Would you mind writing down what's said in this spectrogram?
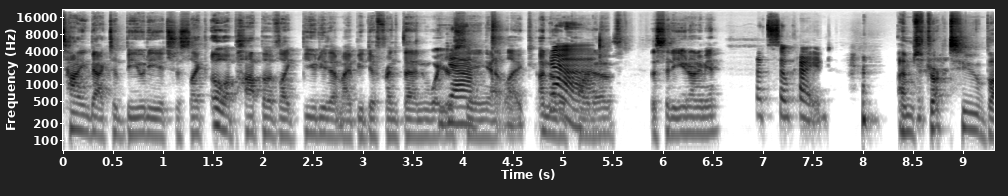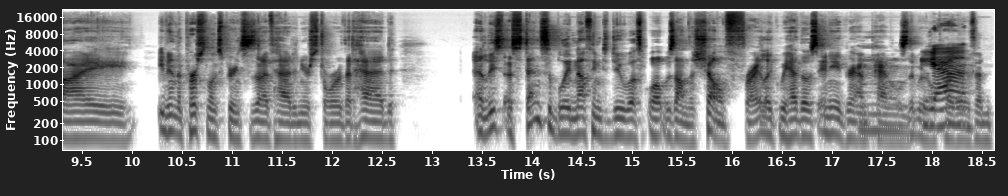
tying back to beauty, it's just like oh a pop of like beauty that might be different than what you're Yeah. seeing at like another Yeah. part of the city. You know what I mean? that's so kind I'm struck too by even the personal experiences that I've had in your store that had at least ostensibly nothing to do with what was on the shelf, right? Like we had those Enneagram Mm, panels that we were yeah. part of. And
